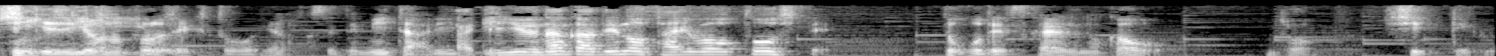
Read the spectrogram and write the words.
新規事業のプロジェククトをやらせてみたりっていう中での対話を通して、どこで使えるのかをト。知っていく。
